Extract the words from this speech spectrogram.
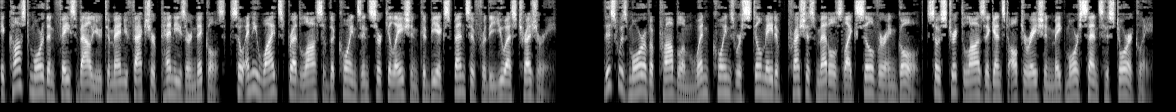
It cost more than face value to manufacture pennies or nickels, so any widespread loss of the coins in circulation could be expensive for the U.S. Treasury. This was more of a problem when coins were still made of precious metals like silver and gold, so strict laws against alteration make more sense historically.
